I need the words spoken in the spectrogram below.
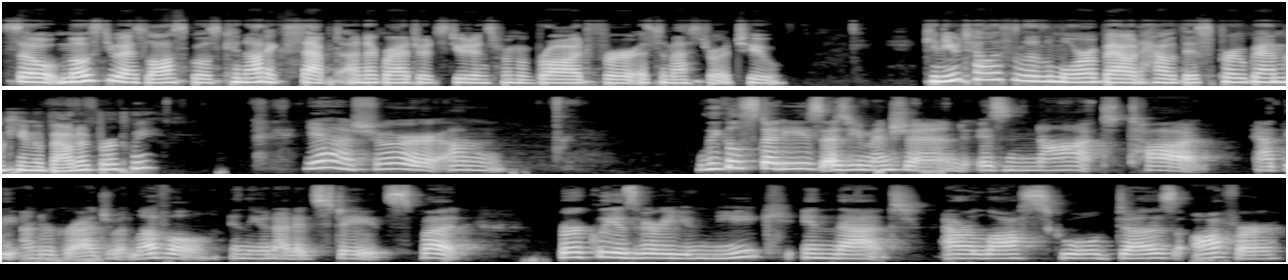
So most US law schools cannot accept undergraduate students from abroad for a semester or two. Can you tell us a little more about how this program came about at Berkeley? Yeah, sure. Um, legal studies, as you mentioned, is not taught at the undergraduate level in the United States, but Berkeley is very unique in that our law school does offer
